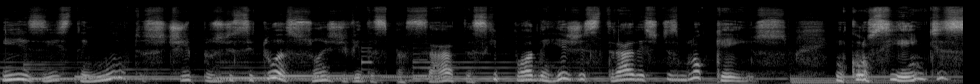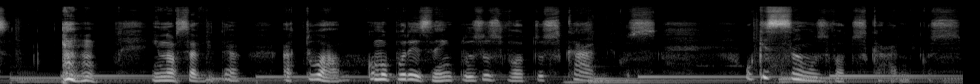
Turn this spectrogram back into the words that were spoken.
E existem muitos tipos de situações de vidas passadas que podem registrar estes bloqueios inconscientes em nossa vida atual, como por exemplo os votos kármicos. O que são os votos kármicos?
